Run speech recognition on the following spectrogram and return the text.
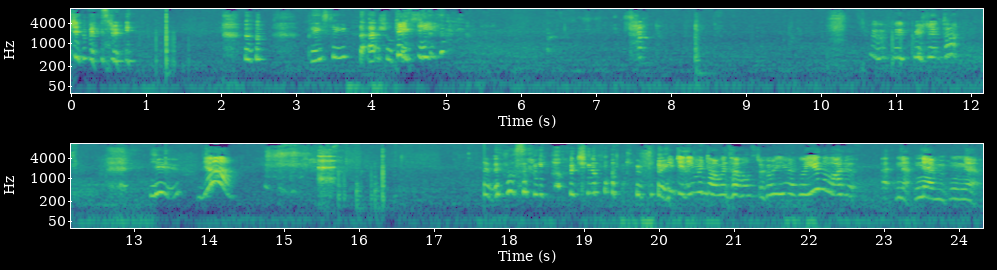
shoe pastry. pastry? The actual Pastry. You're a food. You? Yeah. It wasn't me. Do you know what I keep You didn't even tell me the whole story. You're Like, were you the one who? Uh, no, no, no.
